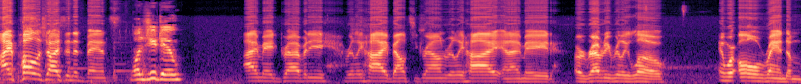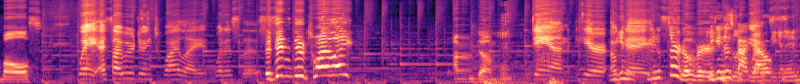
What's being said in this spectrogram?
I apologize in advance. What did you do? I made gravity really high, bouncy ground really high, and I made or gravity really low, and we're all random balls. Wait, I thought we were doing Twilight. What is this? It didn't do Twilight. I'm dumb. Dan, here. We Okay. can we can start over. You can just back we're out. beginning.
